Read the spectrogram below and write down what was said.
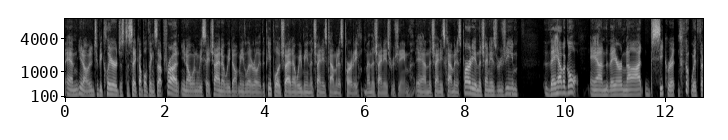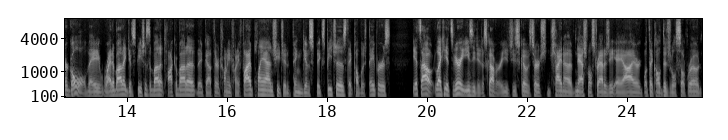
And, you know, and to be clear, just to say a couple things up front, you know, when we say China, we don't mean literally the people of China, we mean the Chinese Communist Party and the Chinese regime. And the Chinese Communist Party and the Chinese regime, they have a goal and they are not secret with their goal. They write about it, give speeches about it, talk about it. They've got their 2025 plan. Xi Jinping gives big speeches, they publish papers it's out. Like it's very easy to discover. You just go search China National Strategy AI or what they call Digital Silk Road.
